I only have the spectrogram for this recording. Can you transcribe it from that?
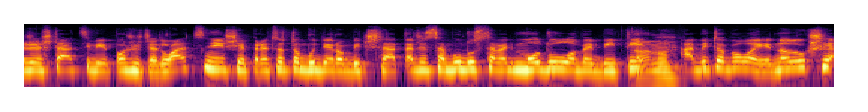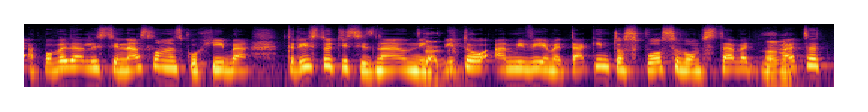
že štát si vie požičať lacnejšie, preto to bude robiť štát a že sa budú stavať modulové byty, ano. aby to bolo jednoduchšie a povedali ste, na Slovensku chýba 300 tisíc nájomných tak. bytov a my vieme takýmto spôsobom stavať ano. 25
